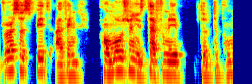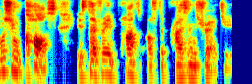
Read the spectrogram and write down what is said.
versus bit, I think promotion is definitely the, the promotion cost is definitely part of the pricing strategy.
